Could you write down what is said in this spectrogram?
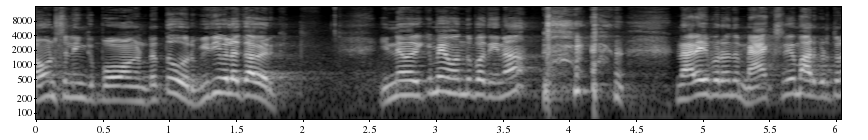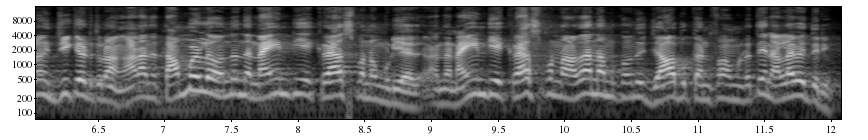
கவுன்சிலிங்க்கு போவாங்கன்றது ஒரு விதிவிலக்காகவே இருக்குது இன்ன வரைக்குமே வந்து பார்த்திங்கன்னா நிறைய பேர் வந்து மேக்ஸ்லேயே மார்க் எடுத்துருவாங்க ஜிகே எடுத்துருவாங்க. ஆனால் அந்த தமிழில் வந்து அந்த நைன்ட்டியை கிராஸ் பண்ண முடியாது. அந்த நைன்ட்டியை கிராஸ் பண்ணால் தான் நமக்கு வந்து ஜாப் கன்ஃபார்ம்ன்றதே நல்லாவே தெரியும்.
